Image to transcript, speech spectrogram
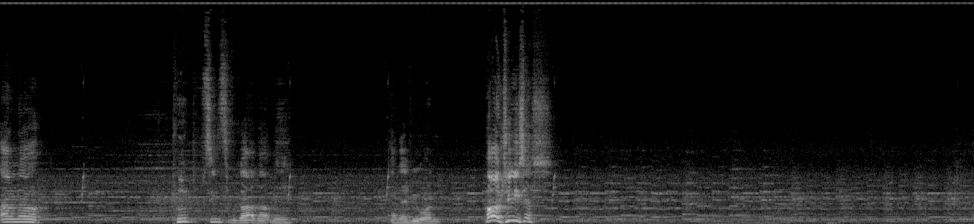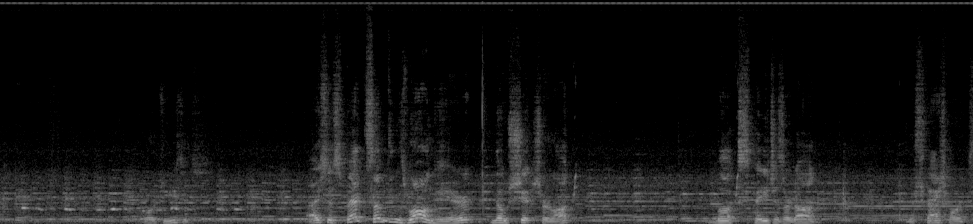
I don't know. Poop seems to forgot about me. And everyone. Oh, Jesus! Oh, Jesus. I suspect something's wrong here. No shit, Sherlock. Books, pages are gone. There's scratch marks.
